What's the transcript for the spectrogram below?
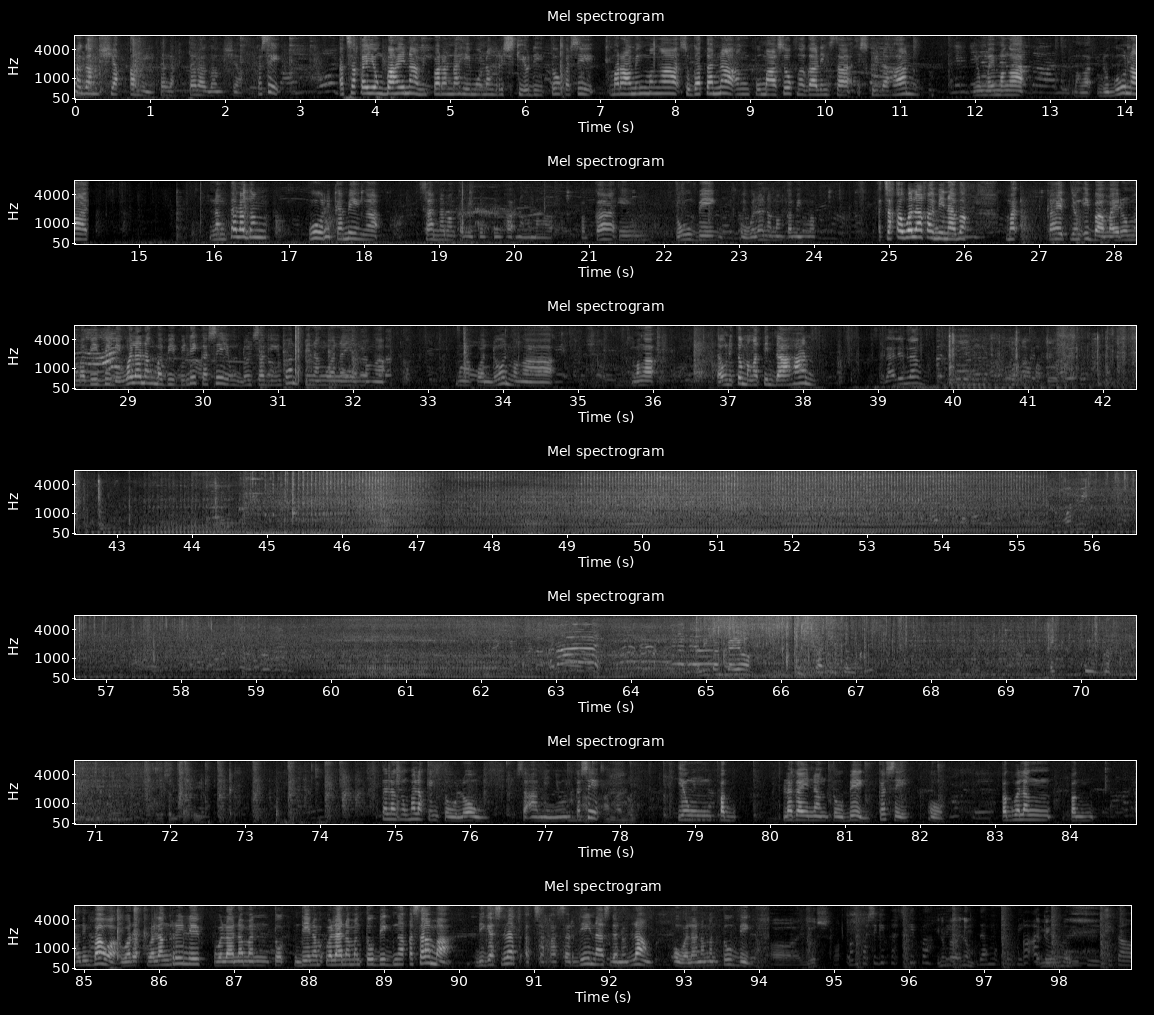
Talagang shock kami. Tala, talagang shock. Kasi, at saka yung bahay namin parang nahimo ng rescue dito kasi maraming mga sugatan na ang pumasok na galing sa eskwelahan. Yung may mga mga dugo na nang talagang worry kami nga saan naman kami kukuha ng mga pagkain, tubig, o wala naman kaming ma- at saka wala kami na ma- kahit yung iba mayroong mabibili, wala nang mabibili kasi yung doon sa Giwan, pinangwa na yung mga mga kwan doon, mga mga taon ito, mga tindahan. Ilalim lang. Alipad kayo. Ay, uga. Talagang malaking tulong sa amin yun. Kasi, yung paglagay ng tubig, kasi, oh, pag walang, pag, halimbawa, wala, walang relief, wala naman, to, hindi na, wala naman tubig nga kasama, bigas lat at saka sardinas, ganun lang. O, wala naman tubig. Maknum. Dah nak pergi. Ah, Dah minum. Kita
